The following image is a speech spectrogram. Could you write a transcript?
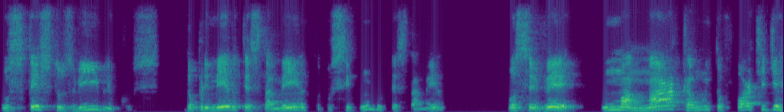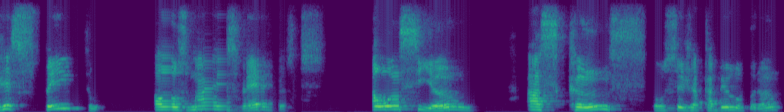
os textos bíblicos do Primeiro Testamento, do Segundo Testamento, você vê uma marca muito forte de respeito aos mais velhos, ao ancião, às cãs, ou seja, cabelo branco.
